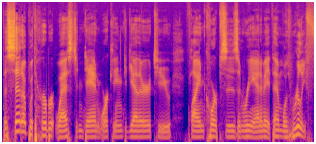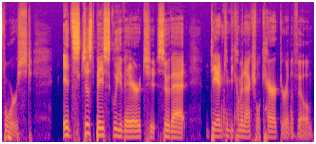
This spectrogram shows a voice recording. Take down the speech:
the setup with Herbert West and Dan working together to find corpses and reanimate them was really forced. It's just basically there to so that Dan can become an actual character in the film.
